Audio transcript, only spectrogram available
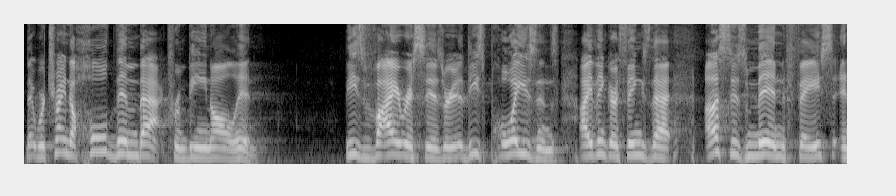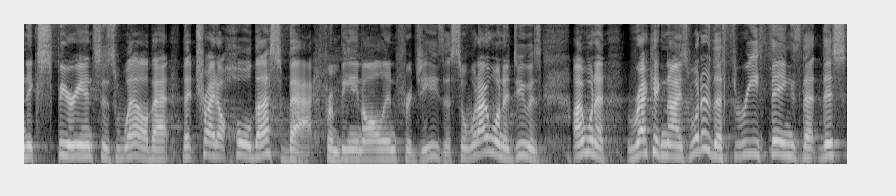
that were trying to hold them back from being all in. These viruses or these poisons, I think, are things that us as men face and experience as well that, that try to hold us back from being all in for Jesus. So, what I want to do is, I want to recognize what are the three things that this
